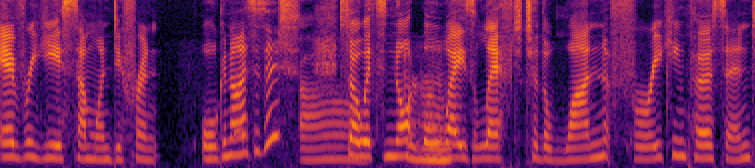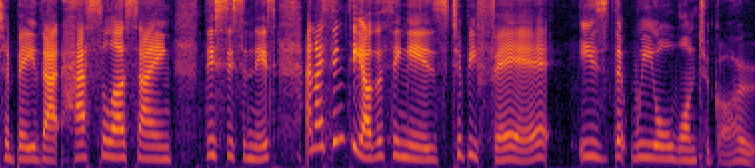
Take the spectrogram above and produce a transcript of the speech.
every year someone different organizes it. oh. So it's not always left to the one freaking person to be that hassler saying this, this, and this. And I think the other thing is, to be fair, is that we all want to go.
